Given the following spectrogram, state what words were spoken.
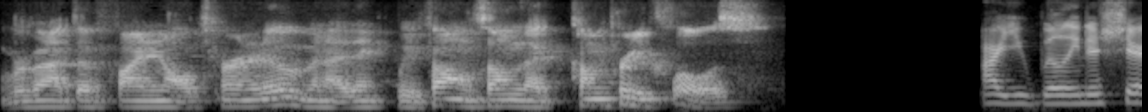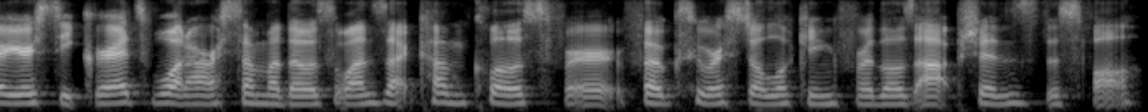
we're going to have to find an alternative. And I think we found some that come pretty close. Are you willing to share your secrets? What are some of those ones that come close for folks who are still looking for those options this fall?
